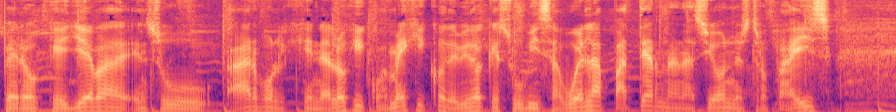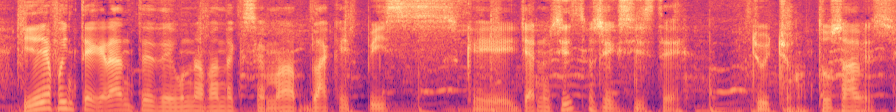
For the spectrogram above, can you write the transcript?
pero que lleva en su árbol genealógico a México debido a que su bisabuela paterna nació en nuestro país. Y ella fue integrante de una banda que se llama Black Eyed Peas, que ya no existe o sí existe, Chucho, ¿tú sabes?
